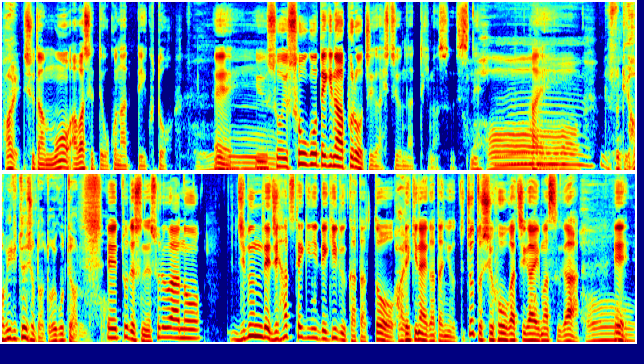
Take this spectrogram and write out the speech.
はい。手段も合わせて行っていくと、えーいうそういう総合的なアプローチが必要になってきますですね。ははい。リハビリテーションとはどういうことやるんですかえーっとですねそれはあの自分で自発的にできる方とはい。できない方によってちょっと手法が違いますが、はあ。ええ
